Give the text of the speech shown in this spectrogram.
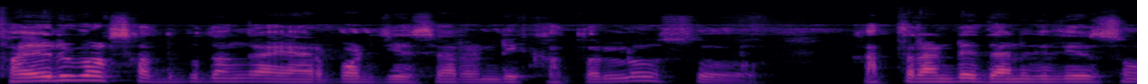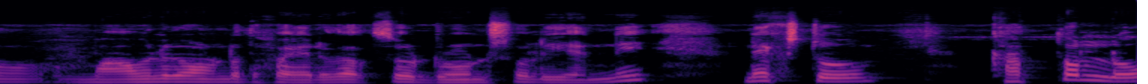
ఫైర్ వర్క్స్ అద్భుతంగా ఏర్పాటు చేశారండి ఖతర్లో. సో ఖతర్ అంటే దానికి దేశం మామూలుగా ఉండదు ఫైర్ వర్క్స్ డ్రోన్ షోలు ఇవన్నీ నెక్స్ట్ ఖతర్లో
